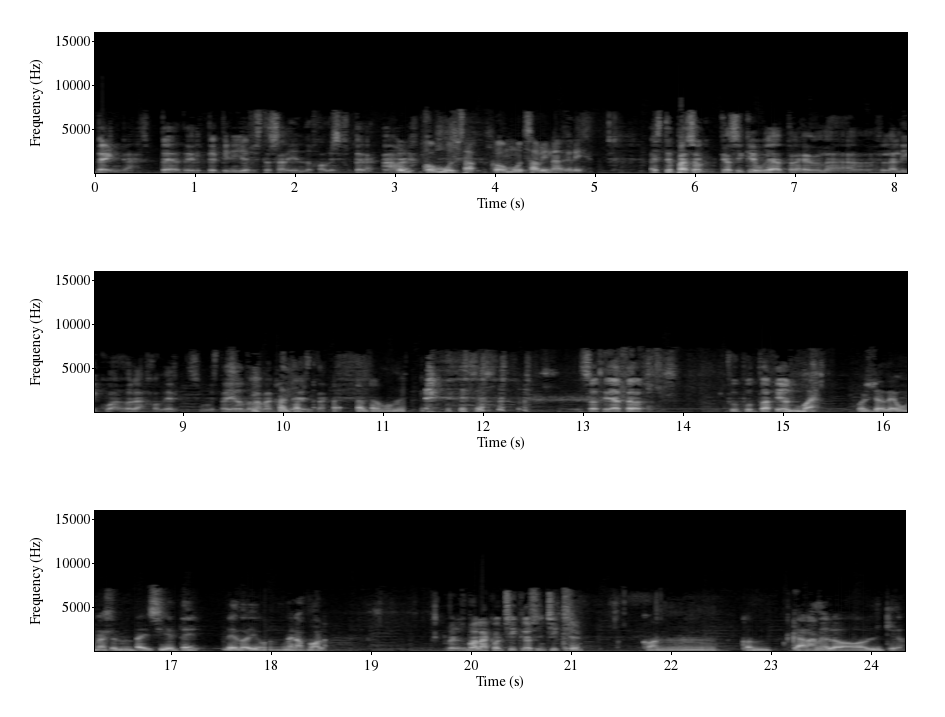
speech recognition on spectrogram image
Venga, espérate, el pepinillo se está saliendo, joder, espera. Con, Ahora. con mucha, con mucha vinagre. A este paso casi que voy a traer la, la licuadora, joder, se me está llenando la máquina esta. el momento. Sociedad Thor, tu puntuación. Bueno, pues yo de 1,77 le doy un menos mola. Menos mola con chicle o sin chicle. Con, con caramelo líquido.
